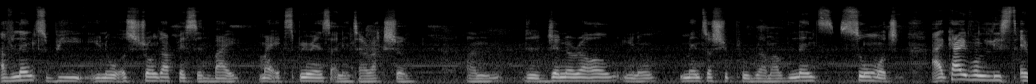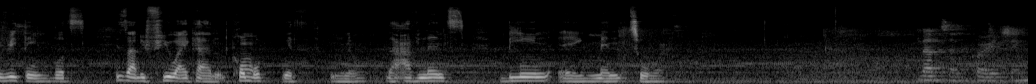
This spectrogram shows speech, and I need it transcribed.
i've learned to be you know a stronger person by my experience and interaction. And the general you know mentorship program i've learned so much i can't even list everything but these are the few i can come up with you know that i've learned being a mentor That's encouraging.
